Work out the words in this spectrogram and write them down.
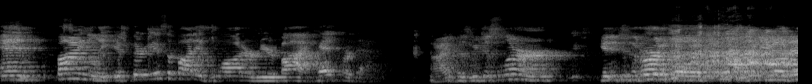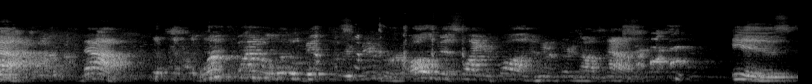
And finally, if there is a body of water nearby, head for that. All right, because we just learned get into the vertical when you go down. Now, one final little bit to remember, all of this while you're falling 130 miles an hour, is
